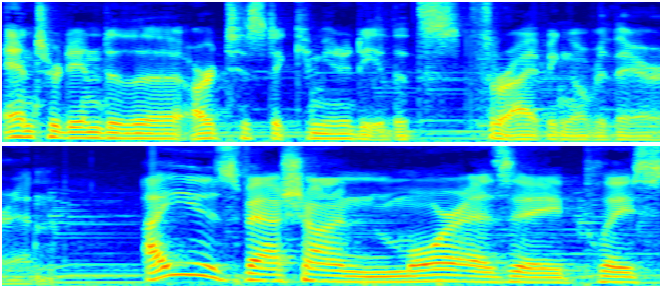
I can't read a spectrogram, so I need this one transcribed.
entered into the artistic community that's thriving over there? And I use Vashon more as a place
